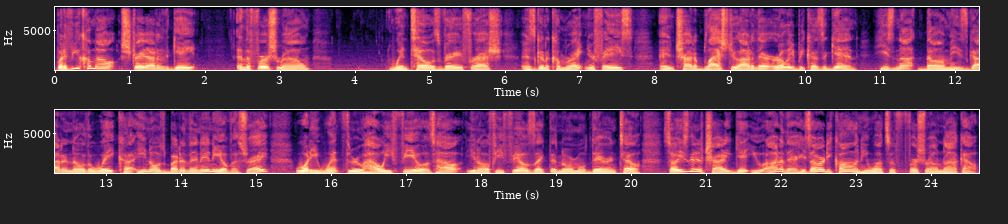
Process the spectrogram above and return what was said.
But if you come out straight out of the gate in the first round when Till is very fresh and is going to come right in your face and try to blast you out of there early because, again, he's not dumb. He's got to know the weight cut. He knows better than any of us, right? What he went through, how he feels, how, you know, if he feels like the normal Darren Till. So he's going to try to get you out of there. He's already calling he wants a first round knockout.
